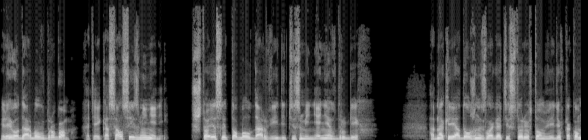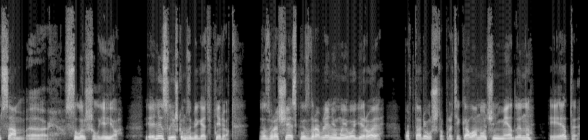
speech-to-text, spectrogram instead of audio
Или его дар был в другом, хотя и касался изменений? Что если то был дар видеть изменения в других? Однако я должен излагать историю в том виде, в каком сам э, слышал ее, и не слишком забегать вперед. Возвращаясь к выздоровлению моего героя, повторю, что протекало оно очень медленно, и это,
